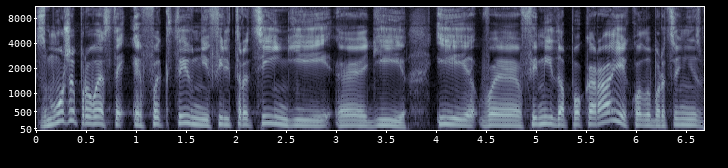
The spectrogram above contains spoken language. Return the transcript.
зможе провести ефективні фільтраційні е, дії і в Феміда покарає колабораціонізм,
